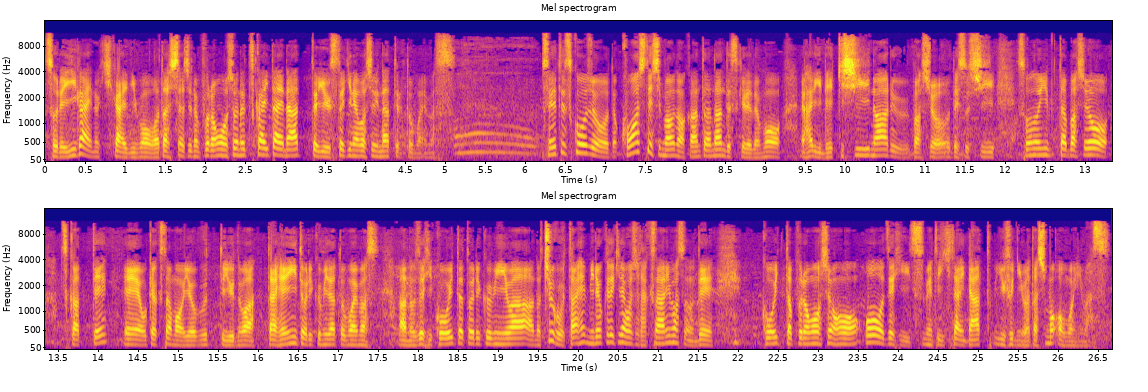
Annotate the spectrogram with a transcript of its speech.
それ以外の機会にも私たちのプロモーションで使いたいなという素敵な場所になっていると思います。製鉄工場を壊してしまうのは簡単なんですけれども、やはり歴史のある場所ですし、そういった場所を使って、えー、お客様を呼ぶっていうのは大変いい取り組みだと思います。あのぜひこういった取り組みはあの中国大変魅力的な場所たくさんありますので、こういったプロモーションをぜひ進めていきたいなというふうに私も思います。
